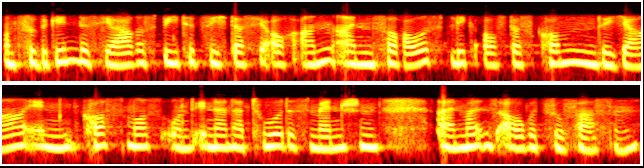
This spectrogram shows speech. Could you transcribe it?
Und zu Beginn des Jahres bietet sich das ja auch an, einen Vorausblick auf das kommende Jahr im Kosmos und in der Natur des Menschen einmal ins Auge zu fassen.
